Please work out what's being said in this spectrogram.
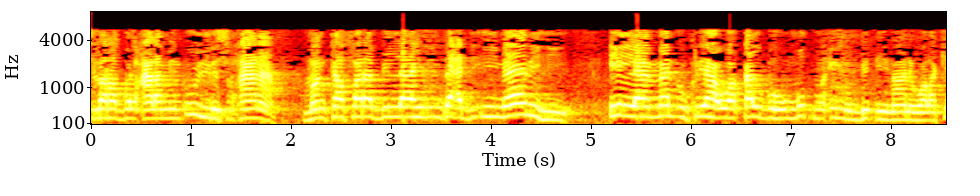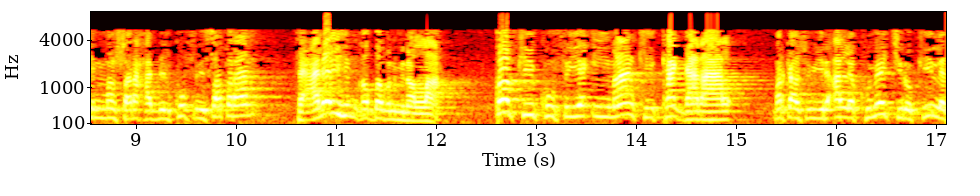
sida rabbulcaalamiin uu yidhi subxaana man kafara billaahi min bacdi iimaanihi ilaa man ukriha waqalbuhu muطma'inu biliimaani walakin man sharaxa bilkufri satran facalayhim gadabun min allah qofkii kufriya iimaankii ka gadaal markaasuu yidhi alle kuma jiro kii la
